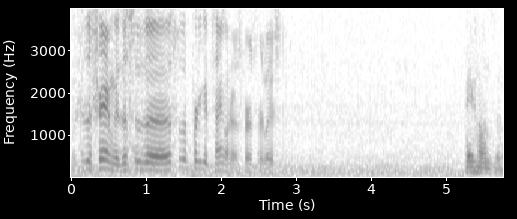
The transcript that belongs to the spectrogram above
Which is a shame because this is a this was a pretty good tank when it was first released. hey Hanzo.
